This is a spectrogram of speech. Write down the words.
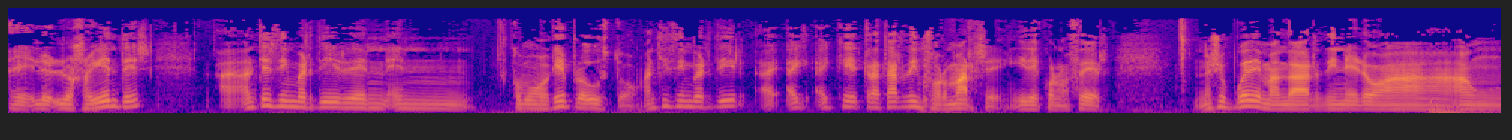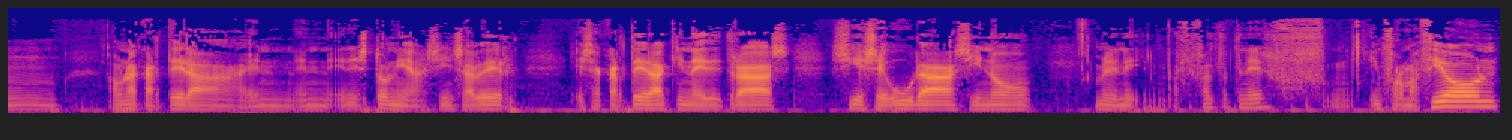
eh, los oyentes, antes de invertir en, como cualquier producto, antes de invertir hay, hay, que tratar de informarse y de conocer. No se puede mandar dinero a, a, un, a una cartera en, en, en Estonia sin saber esa cartera, quién hay detrás, si es segura, si no hace falta tener información,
